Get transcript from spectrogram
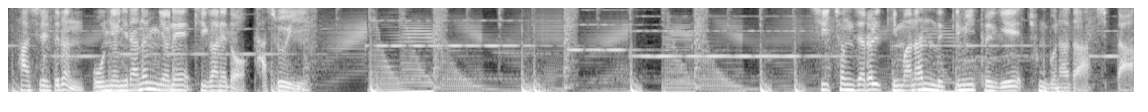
사실들은 5년이라는 연애 기간에도 다수의 시청자를 기만한 느낌이 들기에 충분하다 싶다.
